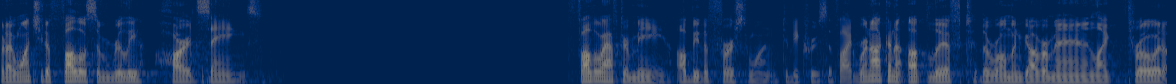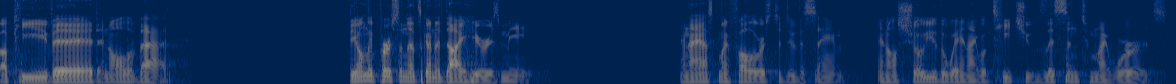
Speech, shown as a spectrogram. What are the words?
but I want you to follow some really hard sayings. Follow after me. I'll be the first one to be crucified. We're not going to uplift the Roman government and like throw it, upheave it, and all of that. The only person that's going to die here is me. And I ask my followers to do the same. And I'll show you the way and I will teach you. Listen to my words.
